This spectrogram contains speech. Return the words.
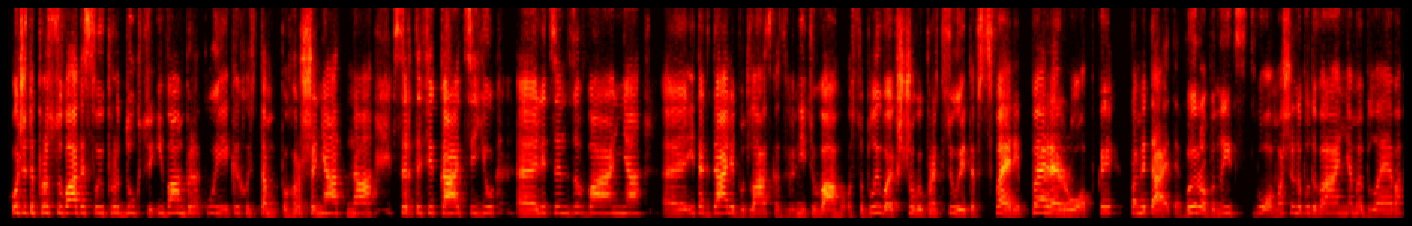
хочете просувати свою продукцію і вам бракує якихось там грошенят на сертифікацію, е, ліцензування, і так далі, будь ласка, зверніть увагу, особливо якщо ви працюєте в сфері переробки. Пам'ятаєте, виробництво, машинобудування, меблева,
